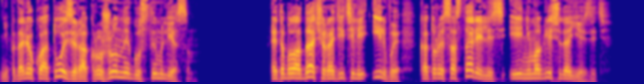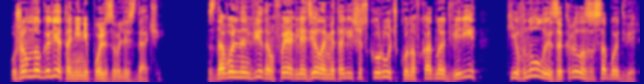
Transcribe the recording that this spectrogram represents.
неподалеку от озера, окруженный густым лесом. Это была дача родителей Ильвы, которые состарились и не могли сюда ездить. Уже много лет они не пользовались дачей. С довольным видом Фэй оглядела металлическую ручку на входной двери, кивнула и закрыла за собой дверь.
